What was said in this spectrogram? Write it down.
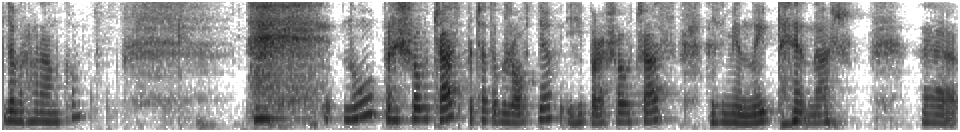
Доброго ранку. Ну, прийшов час, початок жовтня, і прийшов час змінити наш е,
